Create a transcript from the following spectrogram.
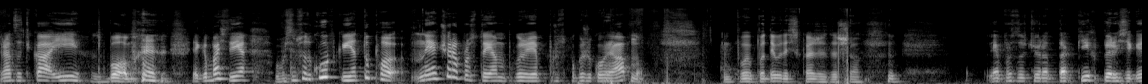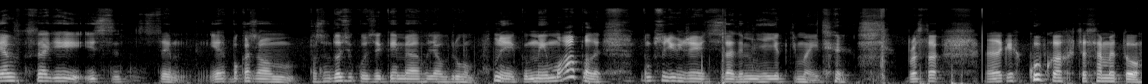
13к і з Богом. Як ви бачите, я 800 кубків, я тупо. Ну я вчора просто я вам покажу, я просто покажу, кого я апну. Ви подивитесь, скажете, що. Я просто вчора таких пересік. Я, кстати, із цим. Я показував вам посадосику, з яким я гуляв в другому. Ну, як ми йому апали, ну по суті він же знаєте, мені як тімейт. Просто на таких кубках це саме то.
